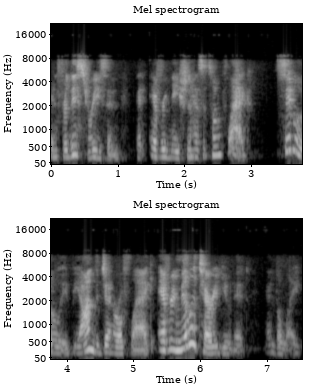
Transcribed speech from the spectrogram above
and for this reason, that every nation has its own flag. Similarly, beyond the general flag, every military unit and the like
